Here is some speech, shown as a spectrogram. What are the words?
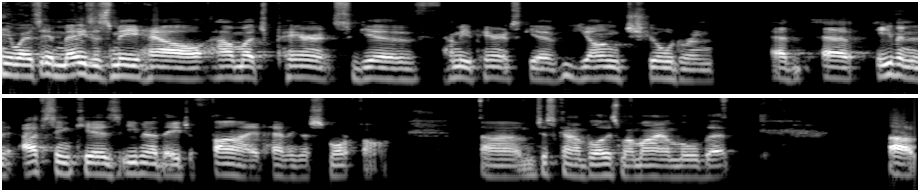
anyways, it amazes me how, how much parents give, how many parents give young children at, at even I've seen kids even at the age of five having a smartphone. Um, just kind of blows my mind a little bit. Uh,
